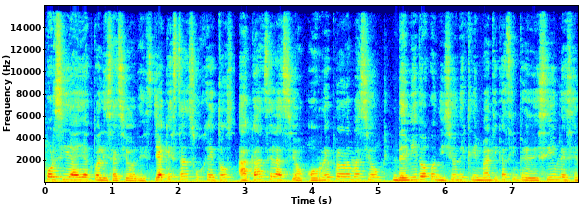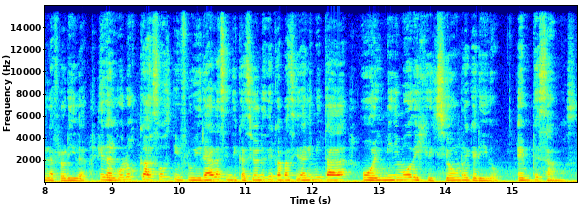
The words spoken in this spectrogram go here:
por si hay actualizaciones, ya que están sujetos a cancelación o reprogramación debido a condiciones climáticas impredecibles en la Florida. En algunos casos influirá las indicaciones de capacidad limitada o el mínimo de inscripción requerido. Empezamos.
